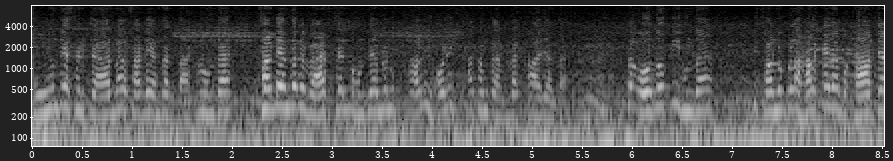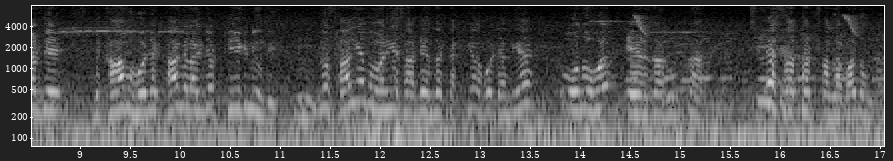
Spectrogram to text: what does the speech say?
ਖੂਨ ਦੇ ਸੰਚਾਰ ਨਾਲ ਸਾਡੇ ਅੰਦਰ ਦਾਖਲ ਹੁੰਦਾ ਹੈ। ਸਾਡੇ ਅੰਦਰ ਵਾਇਟ ਸੈੱਲ ਹੁੰਦੇ ਉਹਨਾਂ ਨੂੰ ਖਾਲੀ ਹੌਲੀ ਖਤਮ ਕਰਨ ਦਾ ਖਾ ਜਾਂਦਾ। ਤਾਂ ਉਦੋਂ ਕੀ ਹੁੰਦਾ ਕਿ ਸਾਨੂੰ ਪਹਿਲਾਂ ਹਲਕਾ ਜਿਹਾ ਬੁਖਾਰ ਚੜ ਜੇ ਜ਼ੁਕਾਮ ਹੋ ਜੇ ਖੰਘ ਲੱਗ ਜੇ ਠੀਕ ਨਹੀਂ ਹੁੰਦੀ। ਜੋ ਸਾਰੀਆਂ ਬਿਮਾਰੀਆਂ ਸਾਡੇ ਅੰਦਰ ਇਕੱਠੀਆਂ ਹੋ ਜਾਂਦੀਆਂ ਉਦੋਂ ਉਹ ਏਡਜ਼ ਦਾ ਰੂਪ ਧਾਰਦੀ ਇਹ 7-8 ਸਾਲਾਂ ਬਾਅਦ ਹੁੰਦਾ।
